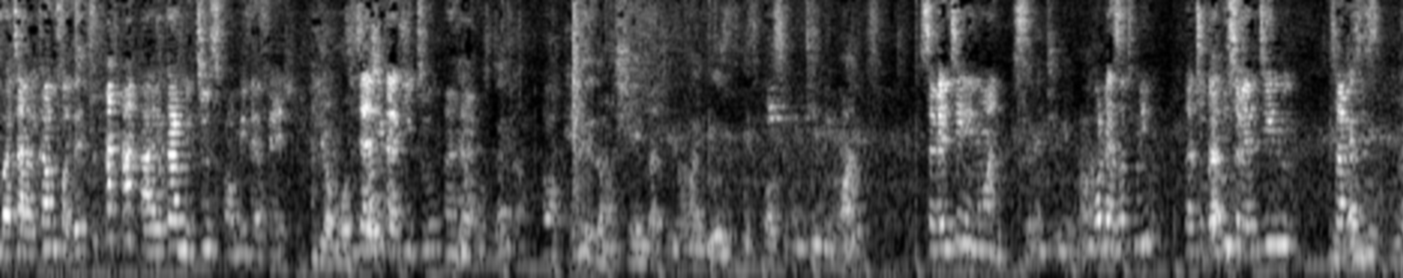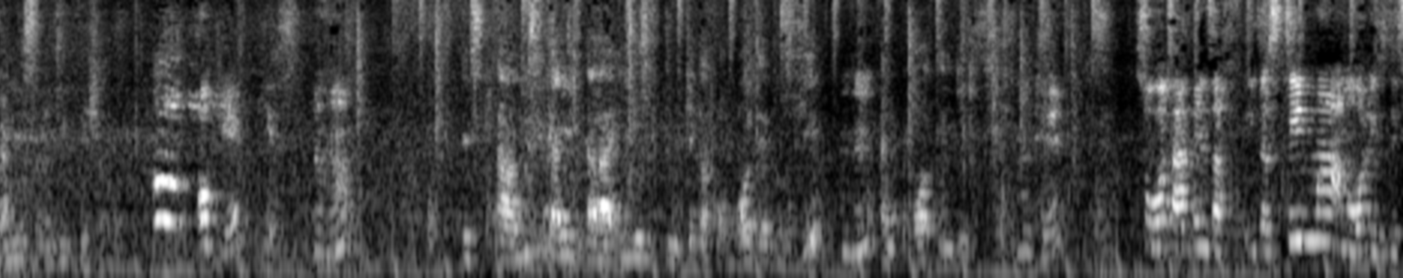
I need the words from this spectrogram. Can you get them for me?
But I'll come for the I'll come you choose for me the fish. you're most. Sijashika kitu. You're most welcome. Okay. This is the machine that we normally use. It's called 17 in 1. 17 in 1. 17 in 1. What does that mean? That you can That do is- 17 you can, services? do, you can use 17 facial. Oh, okay. Yes. Uh-huh. It's uh, basically uh, used to cater for all types of skin Mm-hmm. and all ages. Okay. So what happens if it's a steamer and what is this?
